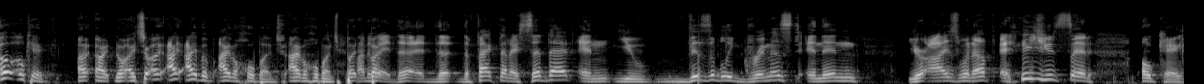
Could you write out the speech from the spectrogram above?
oh, okay. All right, all right. No, I, so I, I- I have a, I have a whole bunch. I have a whole bunch. But, By the but way, the, the the fact that I said that and you visibly grimaced and then your eyes went up and you said, "Okay."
